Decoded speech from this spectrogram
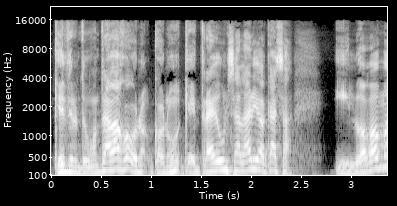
¿Qué decir? Tengo un trabajo con, un- que trae un salario a casa y luego hago,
